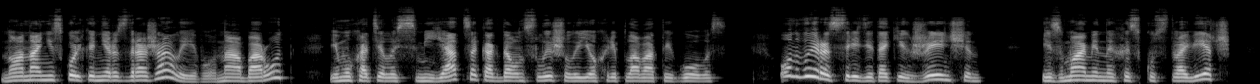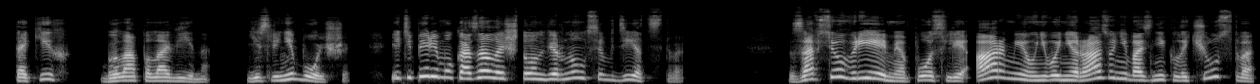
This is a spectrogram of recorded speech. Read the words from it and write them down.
Но она нисколько не раздражала его, наоборот, ему хотелось смеяться, когда он слышал ее хрипловатый голос. Он вырос среди таких женщин, из маминых искусствоведж таких была половина, если не больше, и теперь ему казалось, что он вернулся в детство. За все время после армии у него ни разу не возникло чувства,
